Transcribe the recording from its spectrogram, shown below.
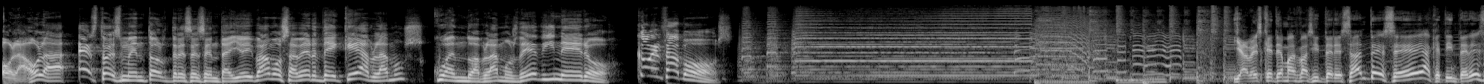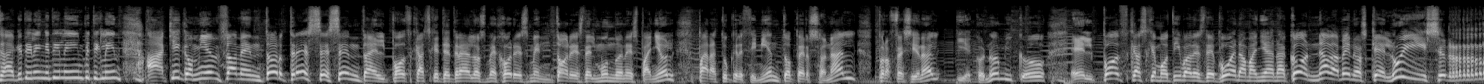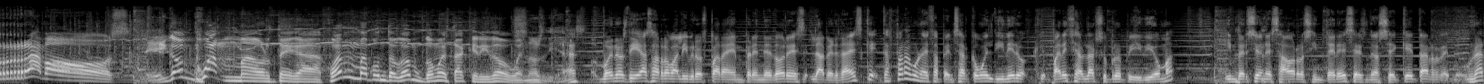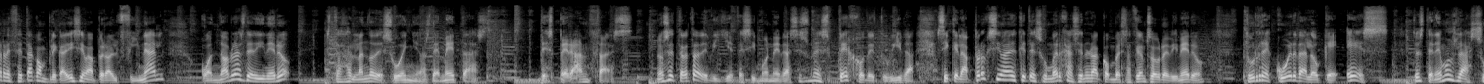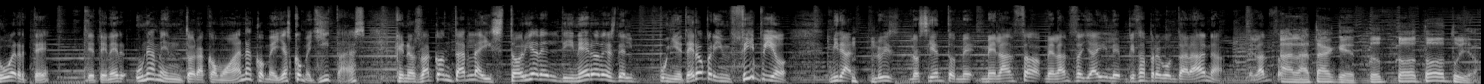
Hola, hola, esto es Mentor 360 y hoy vamos a ver de qué hablamos cuando hablamos de dinero. ¡Comenzamos! Ya ves qué temas más interesantes, ¿eh? ¿A qué te interesa? ¿A qué te Aquí comienza Mentor 360, el podcast que te trae a los mejores mentores del mundo en español para tu crecimiento personal, profesional y económico. El podcast que motiva desde buena mañana con nada menos que Luis Ramos. Y con Juanma Ortega. Juanma.com, ¿cómo estás, querido? Buenos días. Buenos días, arroba libros para emprendedores. La verdad es que, ¿te has parado alguna vez a pensar cómo el dinero que parece hablar su propio idioma? Inversiones, ahorros, intereses, no sé qué tal. Una receta complicadísima, pero al final, cuando hablas de dinero, estás hablando de sueños, de metas, de esperanzas. No se trata de billetes y monedas, es un espejo de tu vida. Así que la próxima vez que te sumerjas en una conversación sobre dinero, tú recuerda lo que es. Entonces tenemos la suerte de tener una mentora como Ana Comellas Comellitas, que nos va a contar la historia del dinero desde el puñetero principio. Mira, Luis, lo siento, me, lanzo, me lanzo ya y le empiezo a preguntar a Ana. Me lanzo. Al ataque, todo, todo tuyo.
